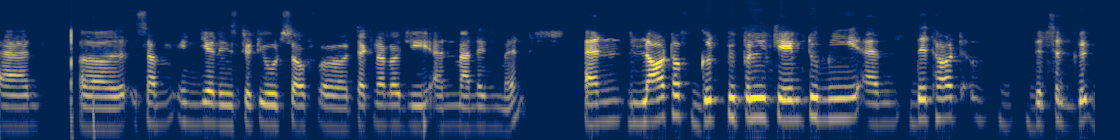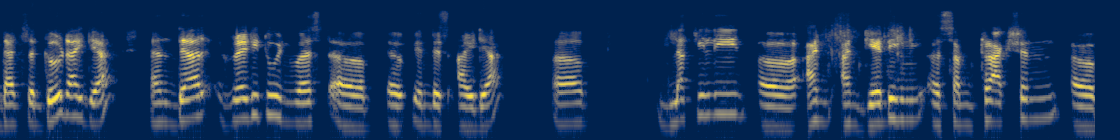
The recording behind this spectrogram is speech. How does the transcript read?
and some Indian institutes of technology and management. And lot of good people came to me and they thought that's a good, that's a good idea and they are ready to invest in this idea luckily uh, I'm I'm getting uh, some traction uh,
